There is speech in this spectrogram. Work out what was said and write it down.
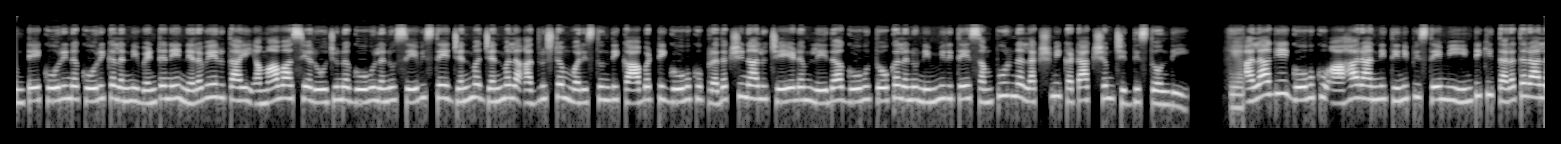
ఉంటే కోరిన కోరికలన్నీ వెంటనే నెరవేరుతాయి. అమావాస్య రోజున గోవులను సేవిస్తే జన్మ జన్మల అదృష్టం వరిస్తుంది. కాబట్టి గోవుకు ప్రదక్షిణాలు చేయడం లేదా గోవు తోకలను నిమ్మిరితే సంపూర్ణ లక్ష్మి కటాక్షం చిద్దిస్తోంది అలాగే గోవుకు ఆహారాన్ని తినిపిస్తే మీ ఇంటికి తరతరాల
